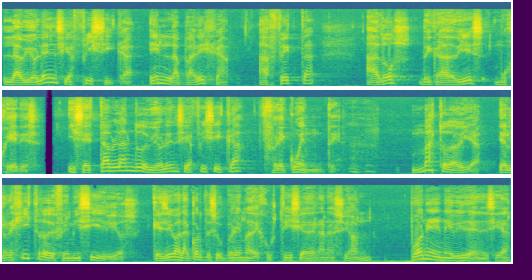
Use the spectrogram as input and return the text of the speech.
la violencia física en la pareja afecta a dos de cada diez mujeres. Y se está hablando de violencia física frecuente. Más todavía, el registro de femicidios que lleva la Corte Suprema de Justicia de la Nación pone en evidencia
